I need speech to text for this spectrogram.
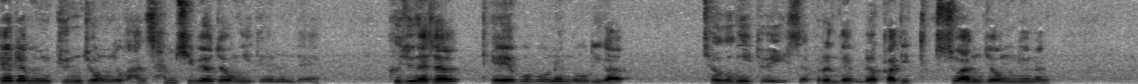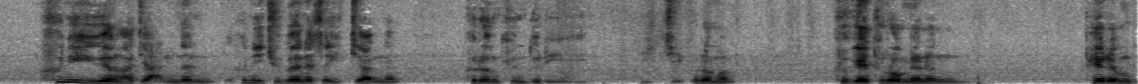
폐렴균 종류가 한 30여 종이 되는데 그 중에서 대부분은 우리가 적응이 돼 있어. 그런데 몇 가지 특수한 종류는 흔히 유행하지 않는, 흔히 주변에서 있지 않는 그런 균들이 있지. 그러면 그게 들어오면은 폐렴이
